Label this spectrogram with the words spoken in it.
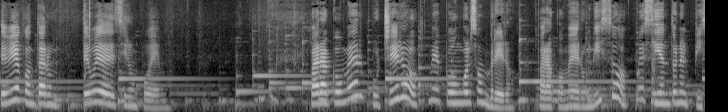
te voy a contar un, te voy a decir un poema. Para comer puchero me pongo el sombrero. Para comer un guiso me siento en el piso.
